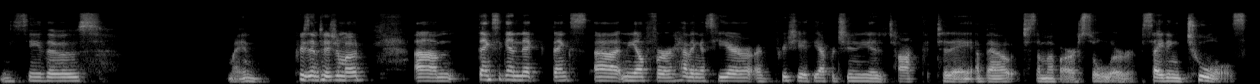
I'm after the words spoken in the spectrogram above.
Let me see those. My in presentation mode. Um, thanks again, Nick. Thanks, uh, Neil, for having us here. I appreciate the opportunity to talk today about some of our solar siting tools.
